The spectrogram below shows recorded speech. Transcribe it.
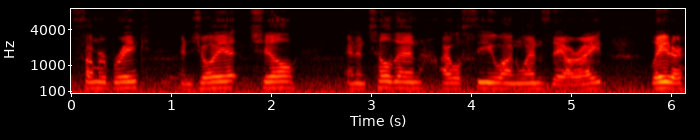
summer break, enjoy it, chill, and until then, I will see you on Wednesday, all right? Later.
